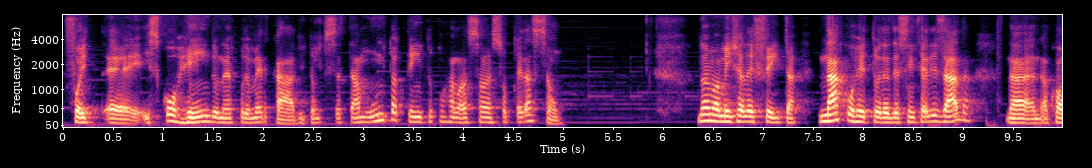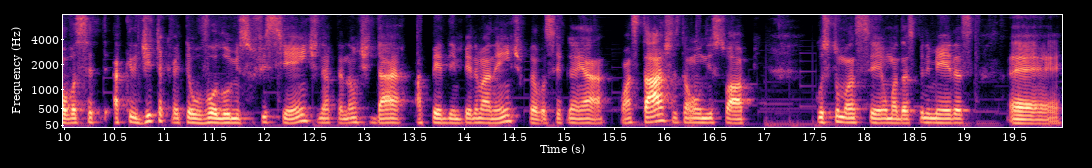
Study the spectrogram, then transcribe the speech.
foi é, escorrendo né, para o mercado. Então precisa estar muito atento com relação a essa operação. Normalmente ela é feita na corretora descentralizada, na, na, qual você acredita que vai ter o volume suficiente, né, para não te dar a perda impermanente, para você ganhar com as taxas. Então, a Uniswap costuma ser uma das primeiras é,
